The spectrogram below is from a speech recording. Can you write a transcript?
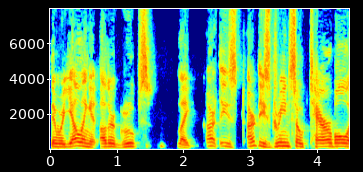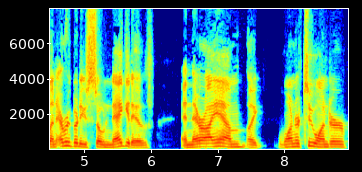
they were yelling at other groups like aren't these aren't these greens so terrible? And everybody's so negative and there i am like one or two under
